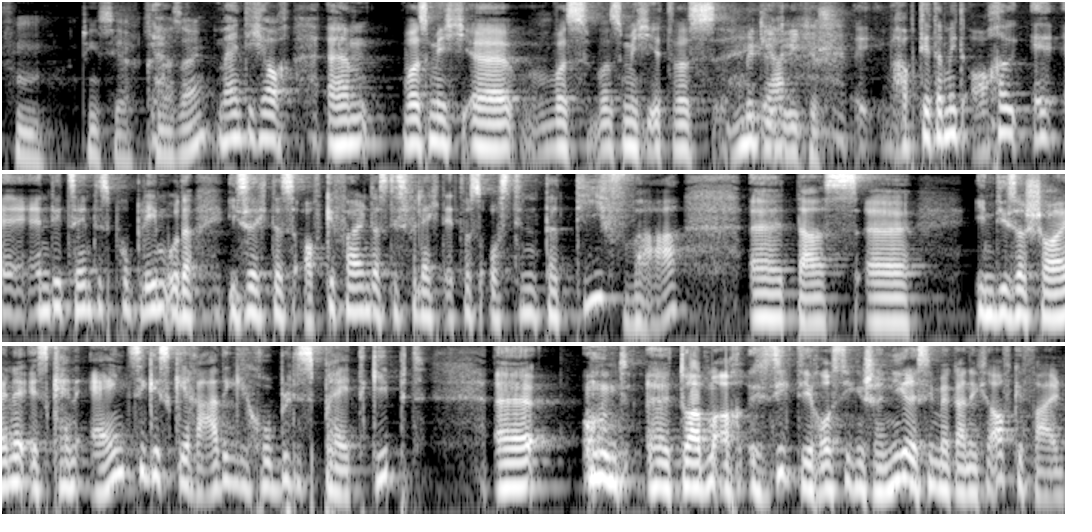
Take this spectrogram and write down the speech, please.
Vom Dings her. Kann das sein? Meinte ich auch. Ähm, was, mich, äh, was, was mich etwas. Mittelgriechisch. Ja, äh, habt ihr damit auch ein, äh, ein dezentes Problem oder ist euch das aufgefallen, dass das vielleicht etwas ostentativ war, äh, dass äh, in dieser Scheune es kein einziges gerade gehobeltes Brett gibt? Äh, und äh, da haben auch, sieht, die rostigen Scharniere sind mir gar nicht aufgefallen.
